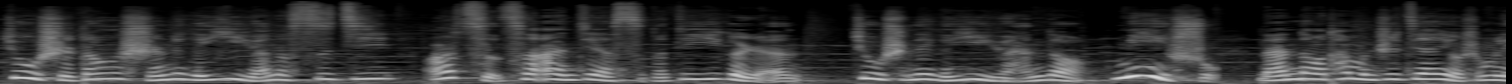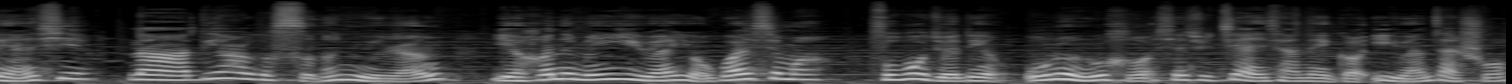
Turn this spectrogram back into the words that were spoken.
就是当时那个议员的司机，而此次案件死的第一个人就是那个议员的秘书。难道他们之间有什么联系？那第二个死的女人也和那名议员有关系吗？服部决定无论如何先去见一下那个议员再说。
